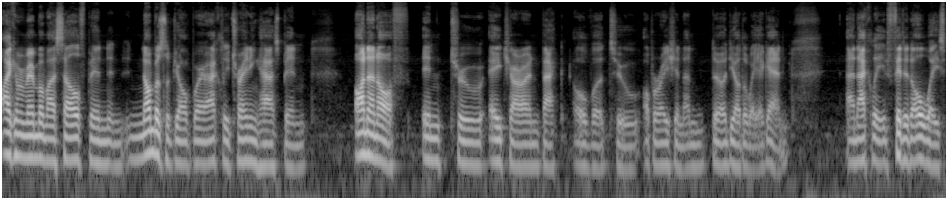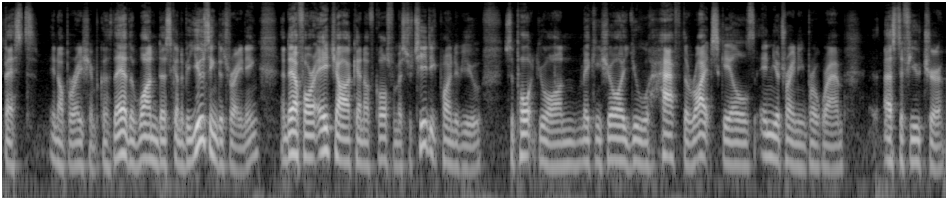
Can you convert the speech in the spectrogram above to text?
I can remember myself being in numbers of jobs where actually training has been on and off in through HR and back over to operation and the, the other way again. And actually, it fitted always best in operation because they're the one that's going to be using the training. And therefore hr can of course from a strategic point of view support you on making sure you have the right skills in your training program as the future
